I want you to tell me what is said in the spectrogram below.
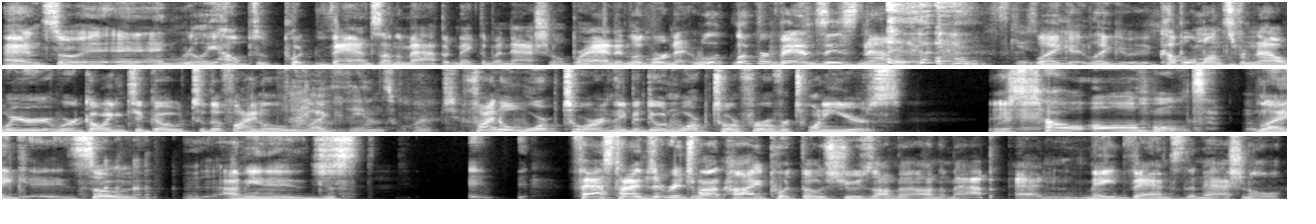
and so and, and really helped put vans on the map and make them a national brand and look where look, look where vans is now Excuse me. like like a couple of months from now we're we're going to go to the final like Vans warped. final Warped Tour and they've been doing Warped Tour for over 20 years We're eh, so old. like so i mean it just fast times at ridgemont high put those shoes on the on the map and made vans the national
